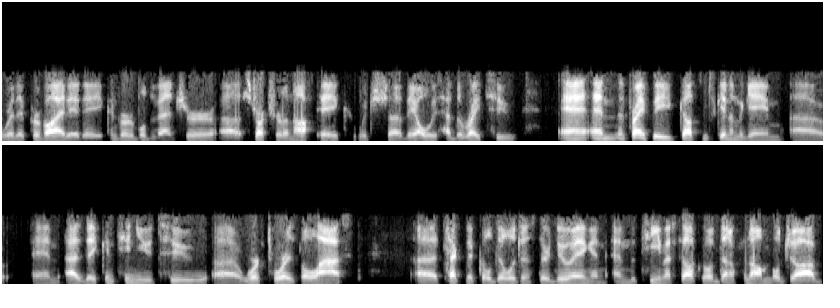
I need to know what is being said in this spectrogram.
where they provided a convertible debenture uh, structured on offtake, which uh, they always had the right to. And and frankly, got some skin in the game, and as they continue to work towards the last technical diligence they're doing, and and the team at Falco have done a phenomenal job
